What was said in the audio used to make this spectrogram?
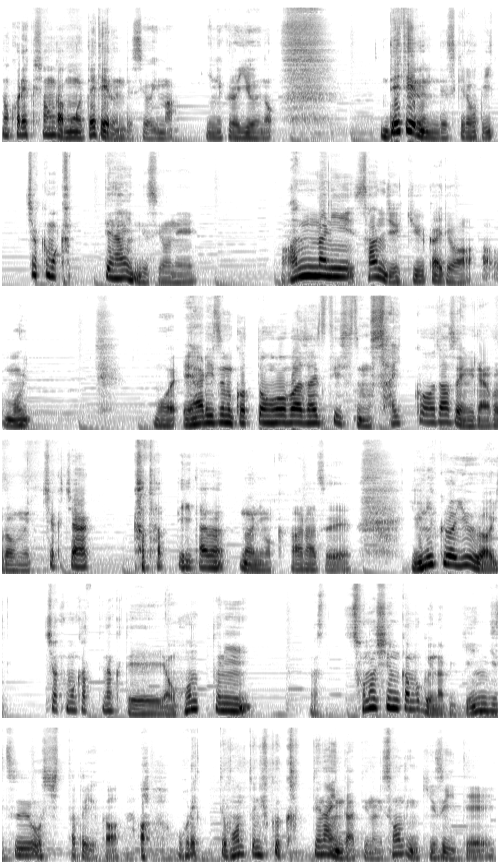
のコレクションがもう出てるんですよ、今。ユニクロ U の。出てるんですけど、僕一着も買ってないんですよね。あんなに39回では、もう、もうエアリズムコットンオーバーサイズ T シャツも最高だぜみたいなことをめちゃくちゃ語っていたのにもかかわらず、ユニクロ U は一着も買ってなくて、いや本当に、その瞬間僕なんか現実を知ったというか、あ、俺って本当に服買ってないんだっていうのにその時に気づいて、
